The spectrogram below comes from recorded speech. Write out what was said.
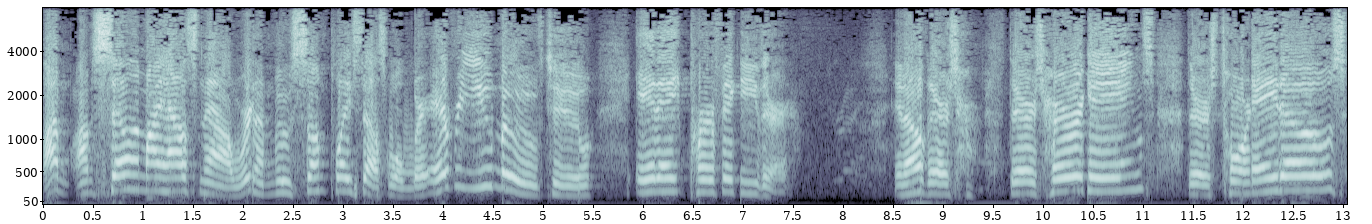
I'm, I'm selling my house now. We're going to move someplace else. Well, wherever you move to, it ain't perfect either. You know, there's, there's hurricanes, there's tornadoes,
